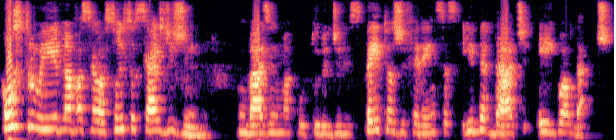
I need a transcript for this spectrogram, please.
Construir novas relações sociais de gênero, com base em uma cultura de respeito às diferenças, liberdade e igualdade.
